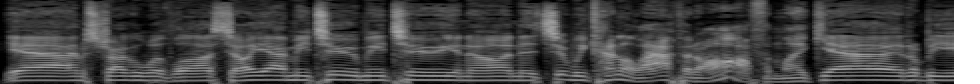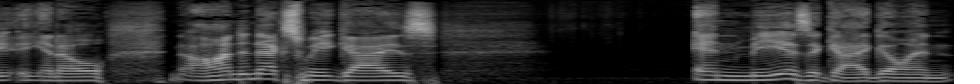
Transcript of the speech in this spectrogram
yeah, I'm struggling with lust. Oh yeah, me too, me too. You know, and it's we kind of laugh it off. I'm like, yeah, it'll be, you know, on to next week, guys. And me as a guy going,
